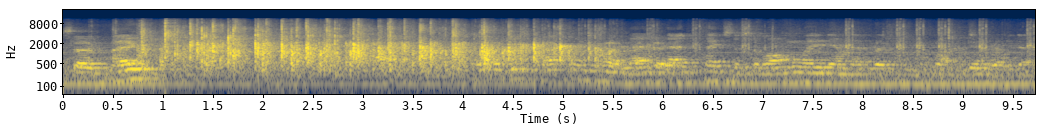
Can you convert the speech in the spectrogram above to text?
So, Mayor. That, that takes us a long way down that road to compliance, it really does.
